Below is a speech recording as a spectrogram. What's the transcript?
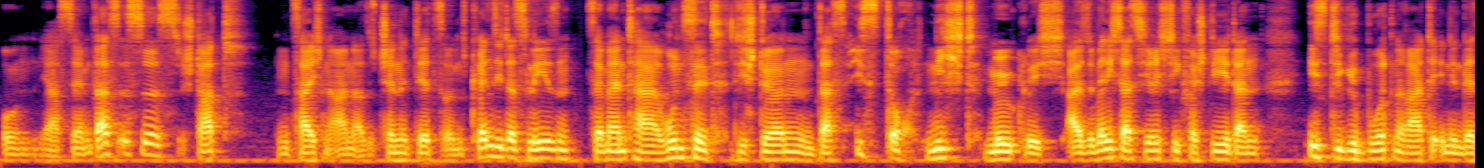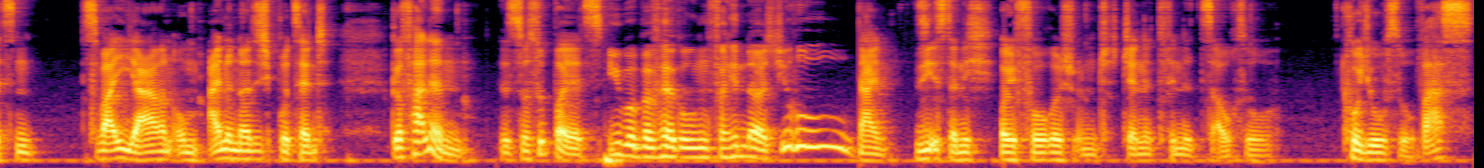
Und ja, Sam, das ist es, statt ein Zeichen an, also Janet jetzt, und können Sie das lesen? Samantha runzelt die Stirn, das ist doch nicht möglich. Also wenn ich das hier richtig verstehe, dann ist die Geburtenrate in den letzten zwei Jahren um 91 Prozent gefallen. Das ist doch super jetzt. Überbevölkerung verhindert. Juhu. Nein, sie ist da nicht euphorisch und Janet findet es auch so kurios so. Was?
